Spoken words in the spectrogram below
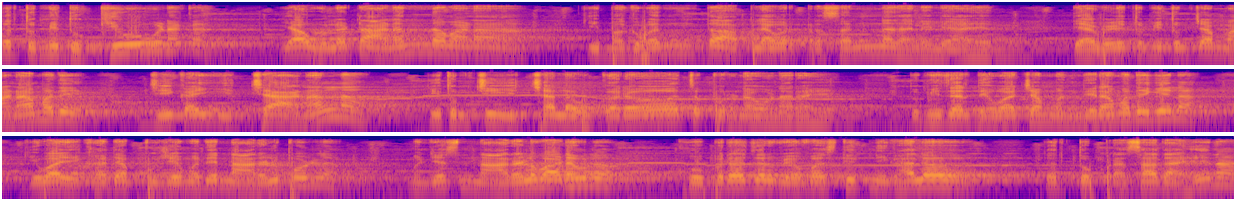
तर तुम्ही दुःखी होऊ नका. या उलट आनंद माना की भगवंत आपल्यावर प्रसन्न झालेले आहेत. त्यावेळी तुम्ही तुमच्या मनामध्ये जी काही इच्छा आणाल ना ती तुमची इच्छा लवकरच पूर्ण होणार आहे. तुम्ही जर देवाच्या मंदिरामध्ये गेला किंवा एखाद्या पूजेमध्ये नारळ फोडला म्हणजेच नारळ वाढवलं खोबरं जर व्यवस्थित निघालं तर तो प्रसाद आहे ना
